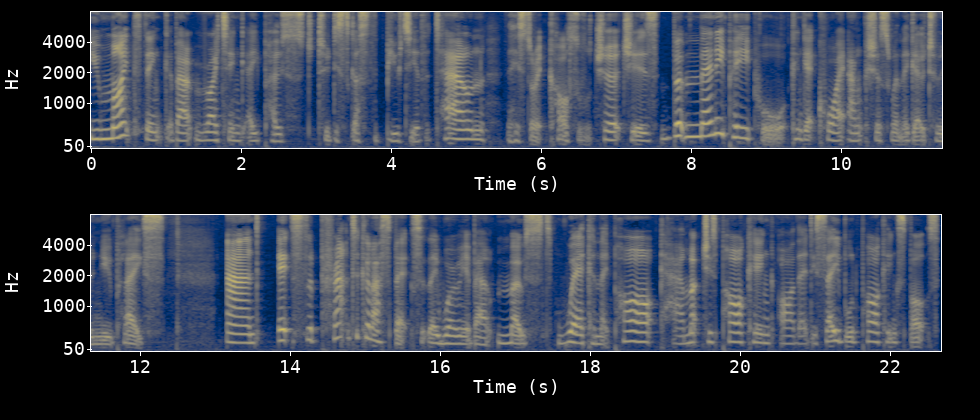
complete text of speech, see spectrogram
you might think about writing a post to discuss the beauty of the town, the historic castles or churches, but many people can get quite anxious when they go to a new place. And it's the practical aspects that they worry about most. Where can they park? How much is parking? Are there disabled parking spots?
